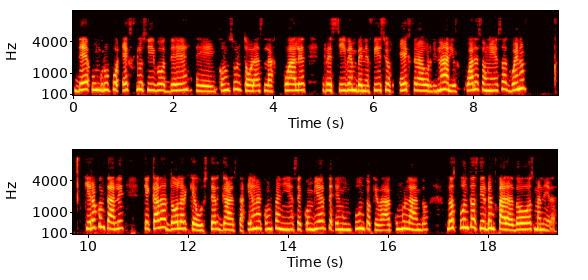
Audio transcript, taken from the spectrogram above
de un grupo exclusivo de eh, consultoras, las cuales reciben beneficios extraordinarios. ¿Cuáles son esas? Bueno, quiero contarle que cada dólar que usted gasta en la compañía se convierte en un punto que va acumulando. Los puntos sirven para dos maneras,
